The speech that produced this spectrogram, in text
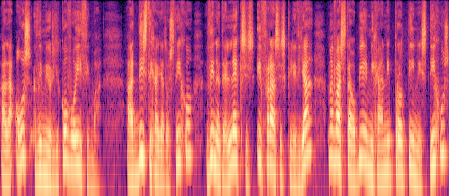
αλλά ως δημιουργικό βοήθημα. Αντίστοιχα για το στίχο δίνετε λέξεις ή φράσεις κλειδιά με βάση τα οποία η μηχανή προτείνει στίχους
